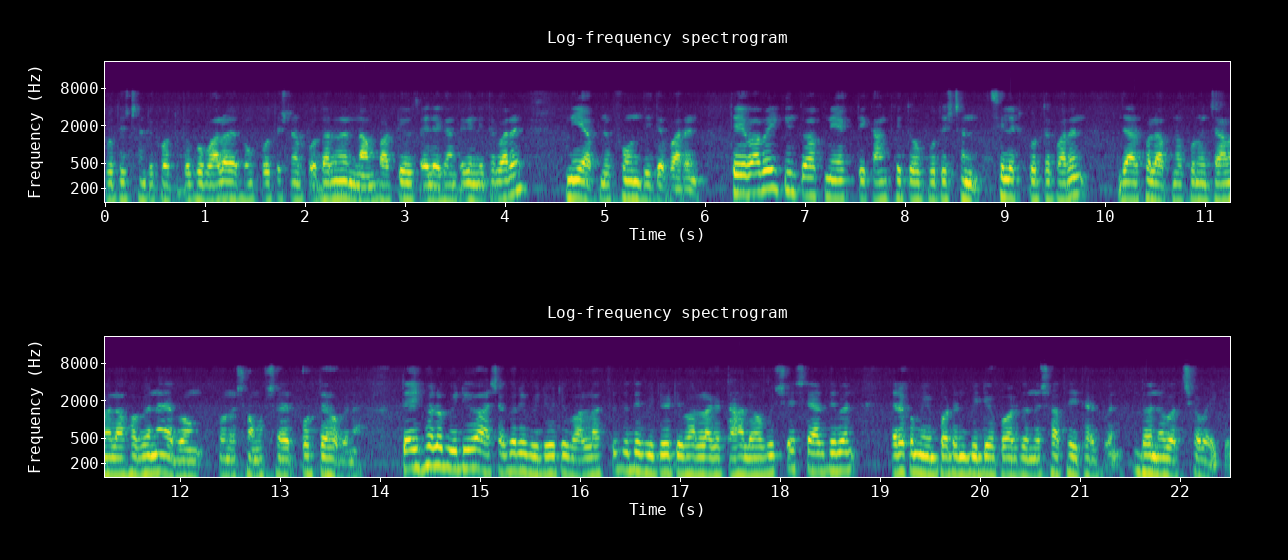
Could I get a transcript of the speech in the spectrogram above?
প্রতিষ্ঠানটি কতটুকু ভালো এবং প্রতিষ্ঠান প্রধানের নাম্বারটিও চাইলে এখান থেকে নিতে পারেন, নিয়ে আপনি ফোন দিতে পারেন। তো এভাবেই কিন্তু আপনি একটি কাঙ্ক্ষিত প্রতিষ্ঠান সিলেক্ট করতে পারেন, যার ফলে আপনার কোনো ঝামেলা হবে না এবং কোনো সমস্যায় পড়তে হবে না। তো এই হলো ভিডিও আশা করি ভিডিওটি ভালো লাগছে। যদি ভিডিওটি ভালো লাগে, তাহলে অবশ্যই শেয়ার দিবেন। এরকম ইম্পর্টেন্ট ভিডিও পাওয়ার জন্য সাথেই থাকবেন। ধন্যবাদ সবাইকে।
